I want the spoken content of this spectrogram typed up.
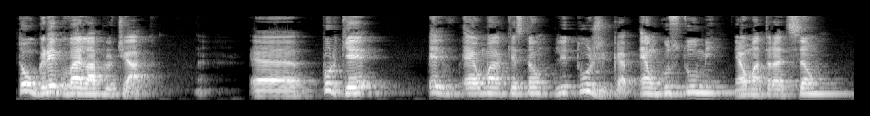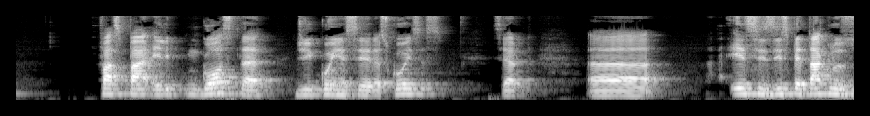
Então o grego vai lá para o teatro, né? é, porque ele é uma questão litúrgica, é um costume, é uma tradição, faz ele gosta de conhecer as coisas, certo? Uh, esses espetáculos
